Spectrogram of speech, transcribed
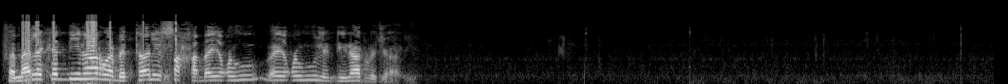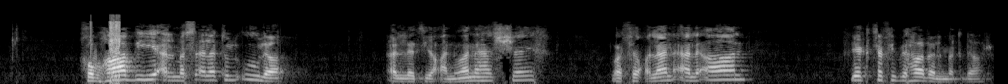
فملك الدينار وبالتالي صح بيعه, بيعه للدينار بجاري. خب هذه المسألة الأولى التي عنونها الشيخ وفعلا الآن يكتفي بهذا المقدار.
